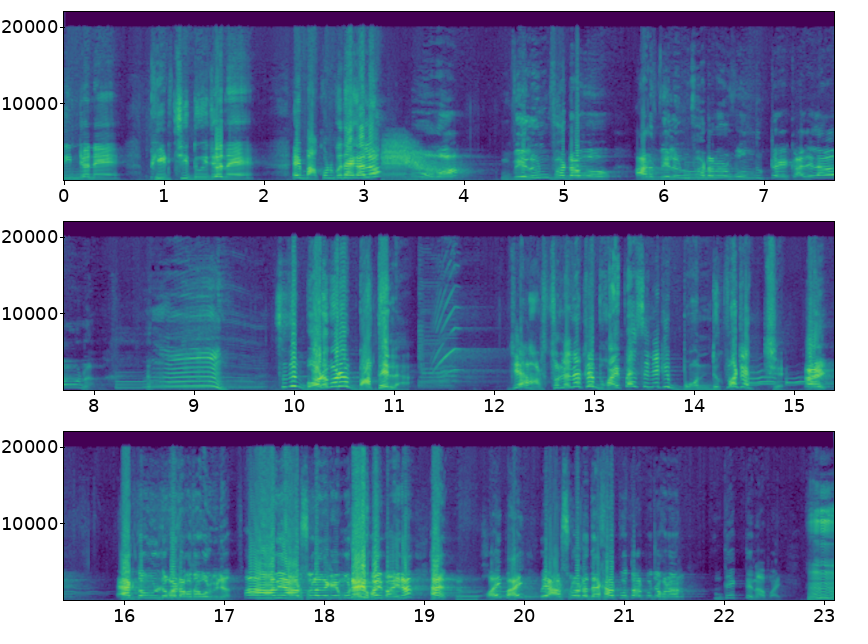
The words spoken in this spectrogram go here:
তিনজনে ফিরছি দুইজনে। এই মাখন কোথায় গেল? ও মা বেলুন ফাটাবো আর বেলুন ফাটানোর বন্দুকটাকে কাজে লাগাবো না। শুধু বড় বড় বাতেলা। যে আরশোলা দেখে ভয় পাইছে নাকি বন্দুক ফাটাচ্ছে? এই একদম উল্টো পাল্টা কথা বলবি না। আমি আরশোলা দেখে মোটেই ভয় পাই না। হ্যাঁ ভয় পাই ওই আরশোলাটা দেখার পর তারপর যখন আর দেখতে না পাই। হুম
